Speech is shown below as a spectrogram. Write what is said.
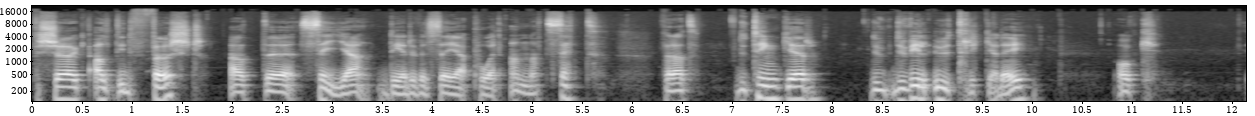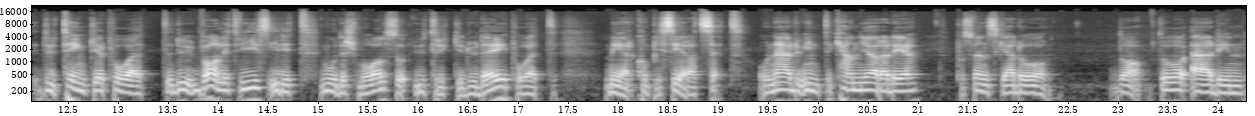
försök alltid först att eh, säga det du vill säga på ett annat sätt. För att du tänker, du, du vill uttrycka dig och du tänker på att du vanligtvis i ditt modersmål så uttrycker du dig på ett mer komplicerat sätt. Och när du inte kan göra det på svenska då då, då är din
